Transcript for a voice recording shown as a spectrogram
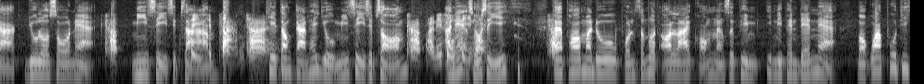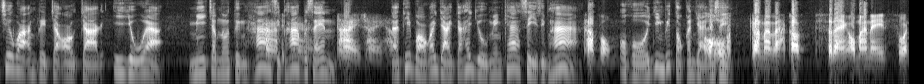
จากยูโรโซนเนี่ยครับมีสี่สิบ43สามใช่ที่ต้องการให้อยู่มี 42 ครับ อันนี้อัสูนเนี้ยสีหสูน่อยสีครับ แต่พอมาดูผลสำรวจออนไลน์ของหนังสือพิมพ์ Independent เนี่ย บอกว่าผู้ที่เชื่อว่าอังกฤษจะออกจาก EU อะมีจำนวนถึง 55%ใช่ใช่ครับแต่ที่บอกว่าอยากจะให้อยู่เพียงแค่ 45 ครับผม โอ้โห ยิ่งวิตกกันใหญ่เลโอ้ยโหสิ ก็นั่นแหละก็แส ดงออกมาในส่วน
